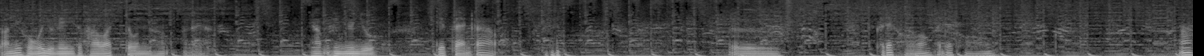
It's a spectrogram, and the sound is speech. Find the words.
ตอนนี้ผมก็อยู่ในสภาวะจนนะครับ อะไรอะนะครับมีเงินอยู่เจ็ดแสนเก้าเออ ครได้ของใครได้ของอ้าว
